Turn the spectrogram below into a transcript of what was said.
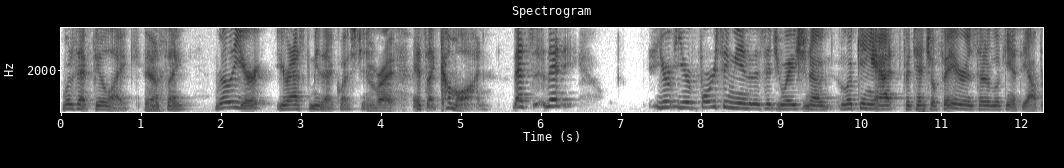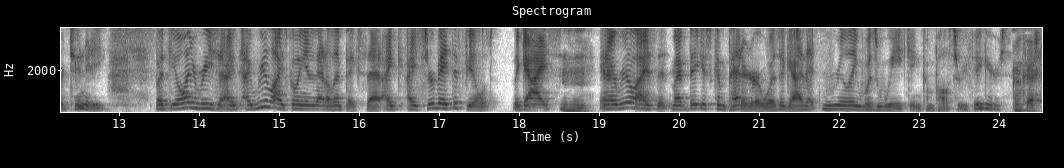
What does that feel like? Yeah. And it's like, Really, you're you're asking me that question? Right. It's like, come on. That's that. You're you're forcing me into the situation of looking at potential failure instead of looking at the opportunity. But the only reason I, I realized going into that Olympics that I, I surveyed the field, the guys, mm-hmm. and I realized that my biggest competitor was a guy that really was weak in compulsory figures. Okay.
